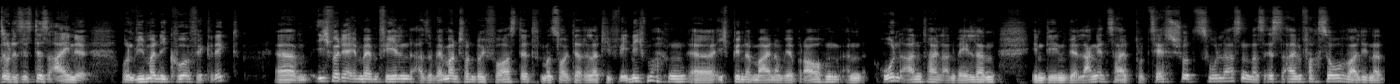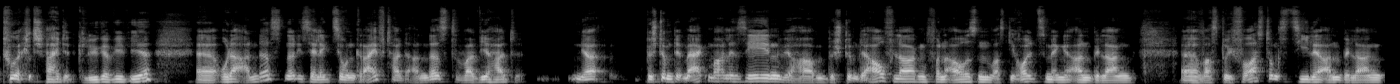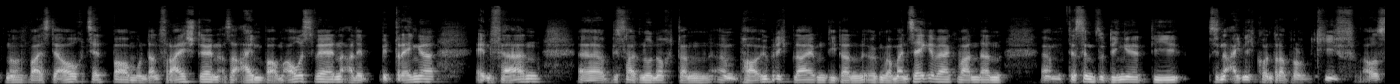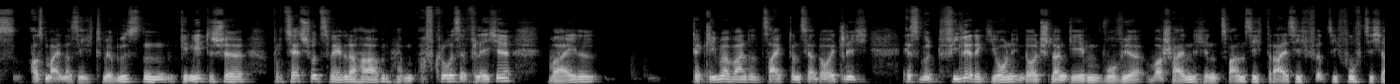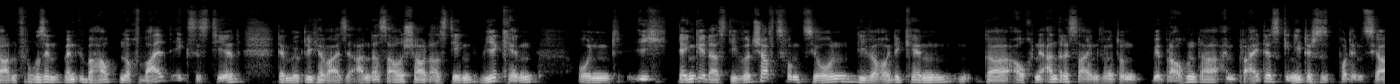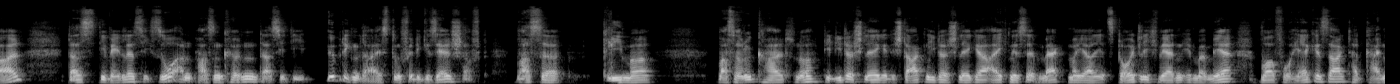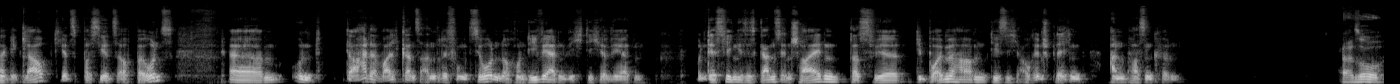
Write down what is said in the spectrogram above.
So, das ist das eine. Und wie man die Kurve kriegt, ähm, ich würde ja immer empfehlen, also wenn man schon durchforstet, man sollte relativ wenig machen. Äh, ich bin der Meinung, wir brauchen einen hohen Anteil an Wäldern, in denen wir lange Zeit Prozessschutz zulassen. Das ist einfach so, weil die Natur entscheidet klüger wie wir. Äh, oder anders, ne? die Selektion greift halt anders, weil wir halt ja bestimmte Merkmale sehen. Wir haben bestimmte Auflagen von außen, was die Holzmenge anbelangt, äh, was Durchforstungsziele anbelangt. Ne, weißt du auch, Z-Baum und dann freistellen, also einen Baum auswählen, alle Bedränger entfernen, äh, bis halt nur noch dann ein paar übrig bleiben, die dann irgendwann mein Sägewerk wandern. Ähm, das sind so Dinge, die sind eigentlich kontraproduktiv aus, aus meiner Sicht. Wir müssten genetische Prozessschutzwälder haben auf großer Fläche, weil der Klimawandel zeigt uns ja deutlich, es wird viele Regionen in Deutschland geben, wo wir wahrscheinlich in 20, 30, 40, 50 Jahren froh sind, wenn überhaupt noch Wald existiert, der möglicherweise anders ausschaut, als den wir kennen. Und ich denke, dass die Wirtschaftsfunktion, die wir heute kennen, da auch eine andere sein wird. Und wir brauchen da ein breites genetisches Potenzial, dass die Wälder sich so anpassen können, dass sie die übrigen Leistungen für die Gesellschaft Wasser, Klima, Wasserrückhalt, ne? die Niederschläge, die starken Niederschlägeereignisse, merkt man ja jetzt deutlich, werden immer mehr. War vorhergesagt, hat keiner geglaubt. Jetzt passiert es auch bei uns. Ähm, und da hat der Wald ganz andere Funktionen noch und die werden wichtiger werden. Und deswegen ist es ganz entscheidend, dass wir die Bäume haben, die sich auch entsprechend anpassen können. Also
